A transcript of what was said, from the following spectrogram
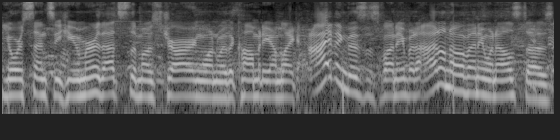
your sense of humor. That's the most jarring one with a comedy. I'm like, I think this is funny, but I don't know if anyone else does.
